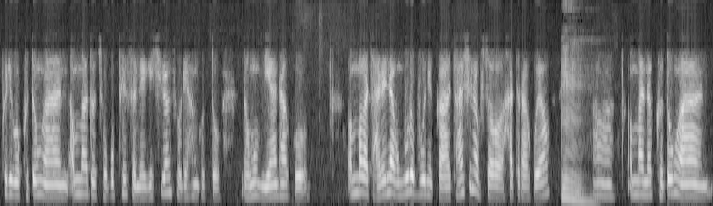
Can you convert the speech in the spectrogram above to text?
그리고 그동안 엄마도 조급해서 내게 싫은 소리 한 것도 너무 미안하고, 엄마가 잘했냐고 물어보니까 자신 없어 하더라고요. 음. 어, 엄마는 그동안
